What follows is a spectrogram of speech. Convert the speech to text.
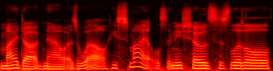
my dog now as well, he smiles and he shows his little.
